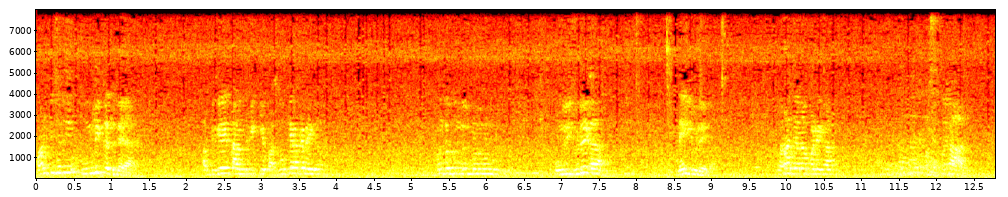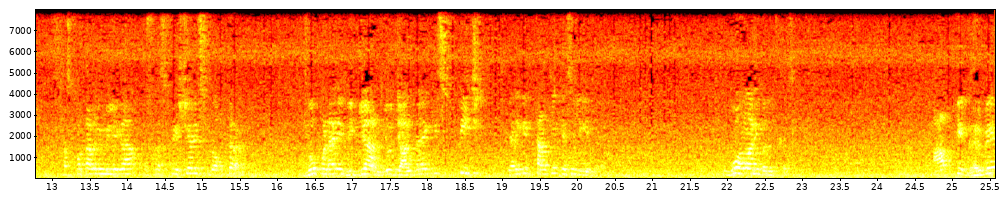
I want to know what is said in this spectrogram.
मान के चलिए उंगली कट गया है। अब गए तांत्रिक के पास वो क्या करेगा? बुंद बुंद बुंद बुंद उंगली जुड़ेगा? नहीं जुड़ेगा। कहाँ जाना पड़ेगा? अस्पताल। अस्पताल में मिलेगा उसका स्पेशलिस्ट डॉक्टर जो पढ़ाए विज्ञान, जो जानता है कि स्पीच यानी कि टांके कैसे लिए जाए, वो हमारी मदद कर सकता आपके घर में,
